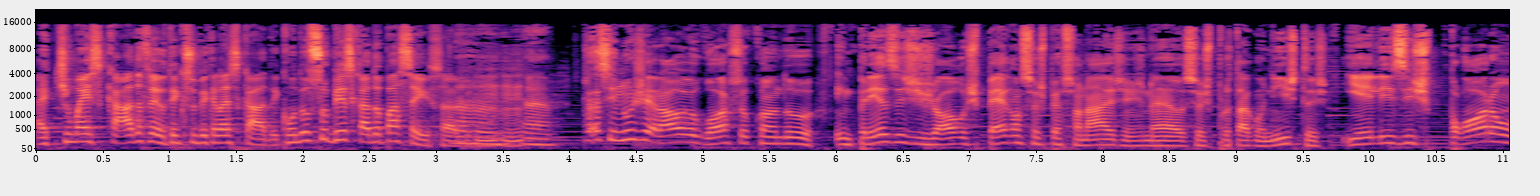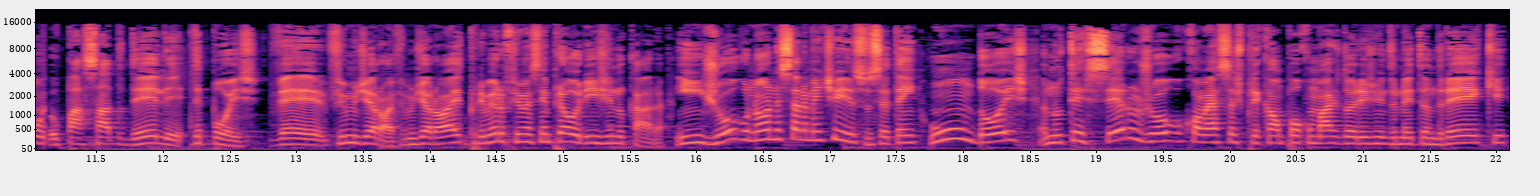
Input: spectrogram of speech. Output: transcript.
Aí tinha uma escada, eu falei, eu tenho que subir aquela escada. E quando eu subi a escada, eu passei, sabe? Aham, É. Assim, no geral, eu gosto quando empresas de jogos pegam seus personagens, né, os seus protagonistas, e eles exploram o passado dele depois. Vê filme de herói. Filme de herói, o primeiro filme é sempre a origem do cara. E em jogo, não necessariamente isso. Você tem um, dois, no terceiro jogo começa a explicar um pouco mais da origem do Nathan Drake.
